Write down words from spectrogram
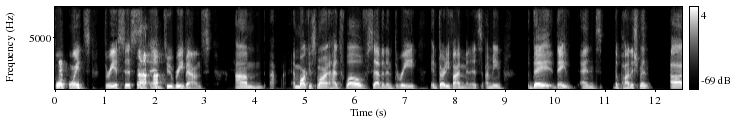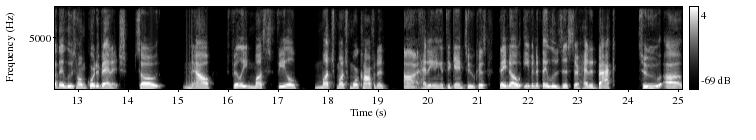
four points, three assists, and two rebounds. Um, and Marcus Smart had 12, 7, and 3 in 35 minutes. I mean, they they end the punishment, uh, they lose home court advantage. So now Philly must feel much, much more confident uh heading into game two because they know even if they lose this, they're headed back to uh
